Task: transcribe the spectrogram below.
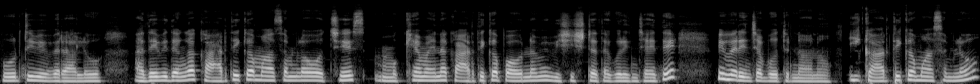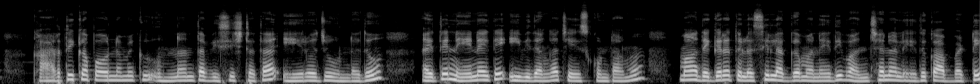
పూర్తి వివరాలు అదేవిధంగా కార్తీక మాసంలో వచ్చే ముఖ్యమైన కార్తీక పౌర్ణమి విశిష్టత గురించి అయితే వివరించబోతున్నాను. ఈ కార్తీక మాసంలో కార్తీక పౌర్ణమికి ఉన్నంత విశిష్టత ఏ రోజు ఉండదు. అయితే నేనైతే ఈ విధంగా చేసుకుంటాము. మా దగ్గర తులసి లగ్గం అనేది వంచన లేదు కాబట్టి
